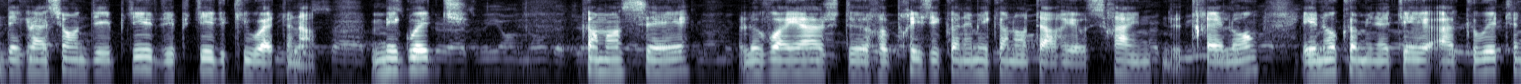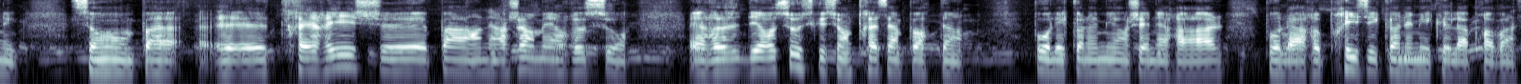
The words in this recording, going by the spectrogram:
Déclaration de député, député de Kiwetanong. Miigwech, commencez le voyage de reprise économique en Ontario sera une, très long et nos communautés à Kiwetanong sont pas euh, très riches, euh, pas en argent, mais en ressources. des ressources qui sont très importantes pour l'économie en général, pour la reprise économique de la province.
